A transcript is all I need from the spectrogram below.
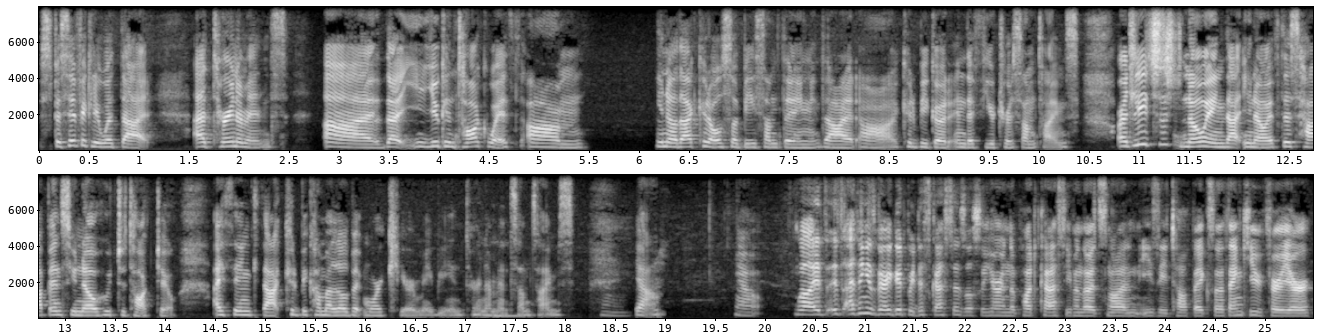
specifically with that at tournaments uh, that you can talk with, um, you know, that could also be something that uh, could be good in the future sometimes. Or at least just knowing that, you know, if this happens, you know who to talk to. I think that could become a little bit more clear maybe in tournaments sometimes. Mm. Yeah. Yeah. Well, it's, it's, I think it's very good we discussed this also here in the podcast, even though it's not an easy topic. So thank you for your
